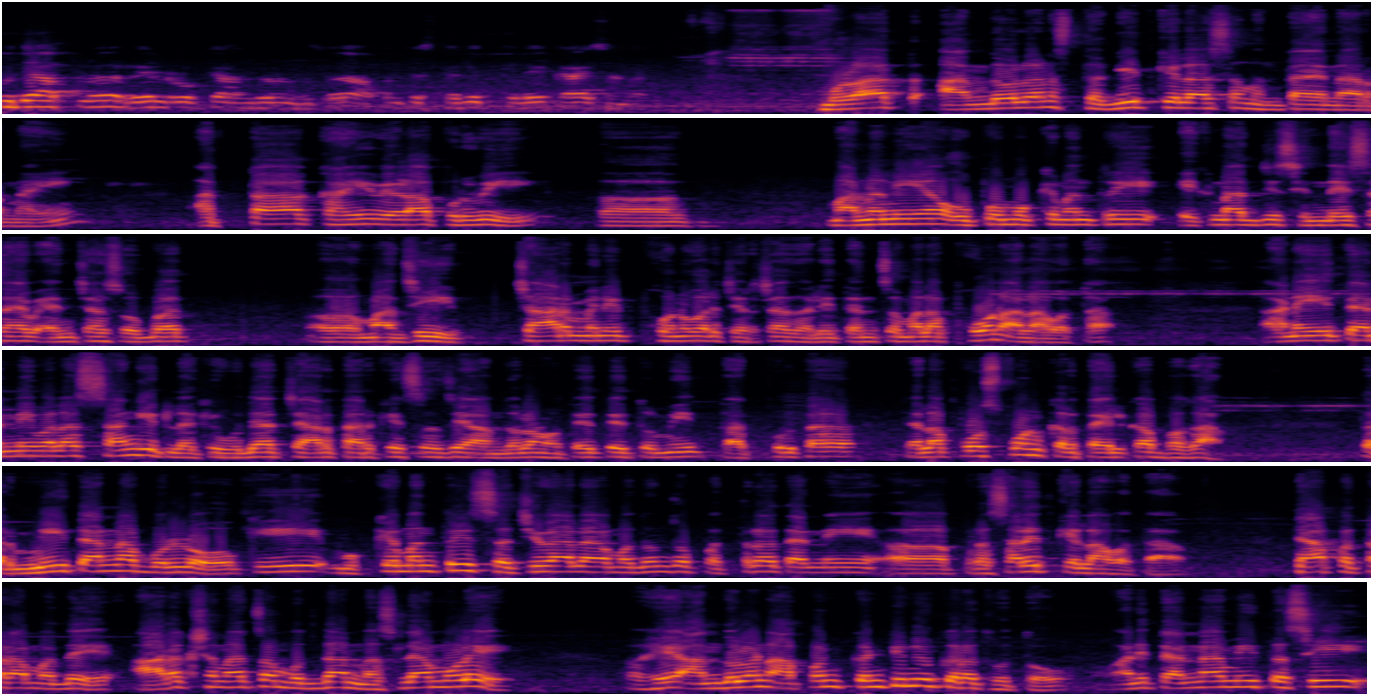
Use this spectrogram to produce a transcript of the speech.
उद्या आपलं रेल रोके आंदोलन होतं. आपण ते स्थगित केले काय सांगा मुळात आंदोलन स्थगित केलं असं म्हणता येणार नाही. आत्ता काही वेळापूर्वी माननीय उपमुख्यमंत्री एकनाथजी शिंदे साहेब यांच्यासोबत माझी चार मिनिट फोनवर चर्चा झाली. त्यांचा मला फोन आला होता. आणि त्यांनी मला सांगितलं की उद्या चार तारखेचं जे आंदोलन होते ते तुम्ही तात्पुरता त्याला पोस्टपोन करता येईल का? बघा. तर मी त्यांना बोललो की मुख्यमंत्री सचिवालयामधून जो पत्र त्यांनी प्रसारित केला होता त्या पत्रामध्ये आरक्षणाचा मुद्दा नसल्यामुळे हे आंदोलन आपण कंटिन्यू करत होतो. आणि त्यांना मी तशी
